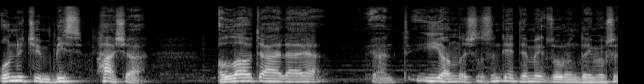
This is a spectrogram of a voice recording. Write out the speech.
Onun için biz haşa Allahu Teala'ya yani iyi anlaşılsın diye demek zorundayım. Yoksa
